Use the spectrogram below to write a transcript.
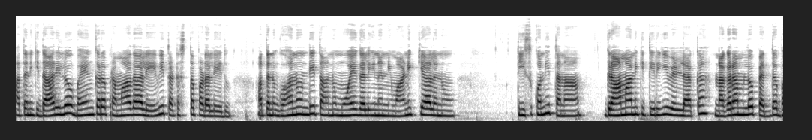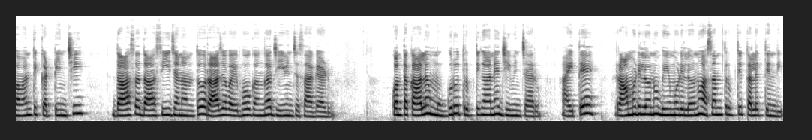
అతనికి దారిలో భయంకర ప్రమాదాలేవీ తటస్థపడలేదు. అతను గుహ నుండి తాను మోయగలిగినన్ని మాణిక్యాలను తీసుకొని తన గ్రామానికి తిరిగి వెళ్ళాక నగరంలో పెద్ద భవంతి కట్టించి దాసదాసీజనంతో రాజవైభోగంగా జీవించసాగాడు. కొంతకాలం ముగ్గురు తృప్తిగానే జీవించారు. అయితే రాముడిలోనూ భీముడిలోనూ అసంతృప్తి తలెత్తింది.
